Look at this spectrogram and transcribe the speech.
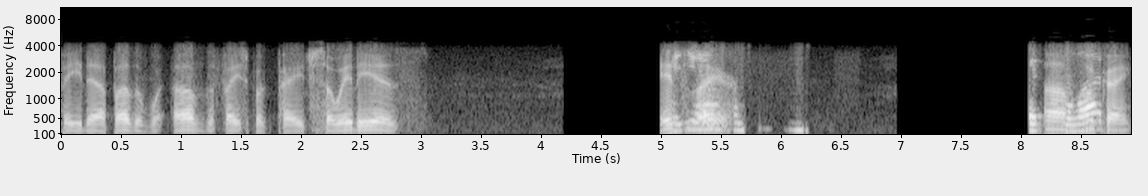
feed up of the of the Facebook page, so it is it's And, you know, But a Um, lot, okay,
